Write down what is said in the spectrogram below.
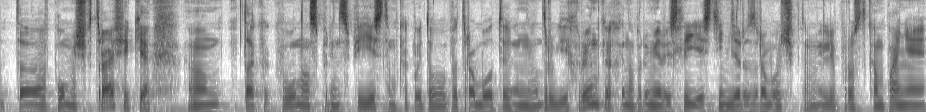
Это помощь в трафике, эм, так как у нас, в принципе, есть там какой-то опыт работы на других рынках. И, например, если есть инди-разработчик там, или просто компания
